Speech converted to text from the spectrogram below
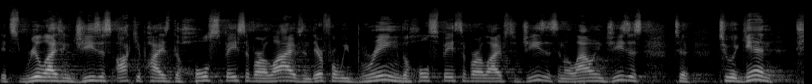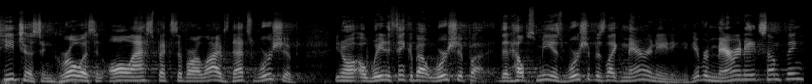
it's realizing Jesus occupies the whole space of our lives, and therefore we bring the whole space of our lives to Jesus and allowing Jesus to, to again teach us and grow us in all aspects of our lives. That's worship. You know, a way to think about worship uh, that helps me is worship is like marinating. If you ever marinate something,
